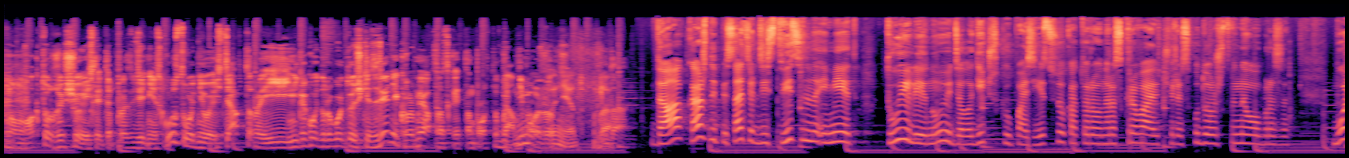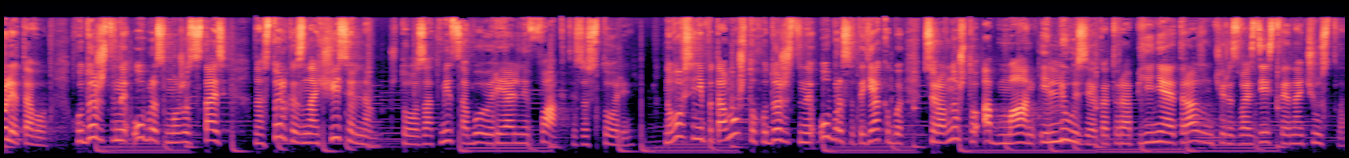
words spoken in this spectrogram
Ну, а кто же еще, если это произведение искусства, у него есть автор, и никакой другой точки зрения, кроме авторской, там просто быть там не может. нет. Да. да. Да, каждый писатель действительно имеет ту или иную идеологическую позицию, которую он раскрывает через художественные образы. Более того, художественный образ может стать настолько значительным, что затмит собой реальный факт из истории. Но вовсе не потому, что художественный образ – это якобы все равно, что обман, иллюзия, которая опьяняет разум через воздействие на чувства.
